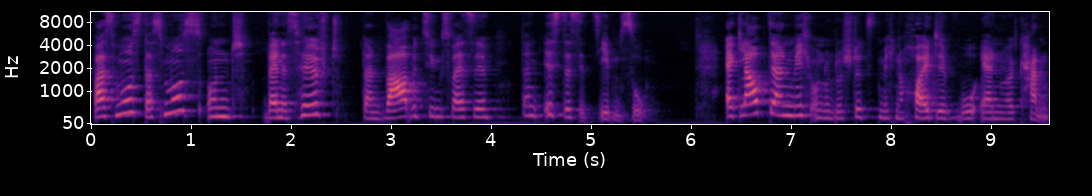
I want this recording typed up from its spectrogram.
Was muss, das muss und wenn es hilft, dann war bzw. dann ist es jetzt eben so. Er glaubte an mich und unterstützt mich noch heute, wo er nur kann.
